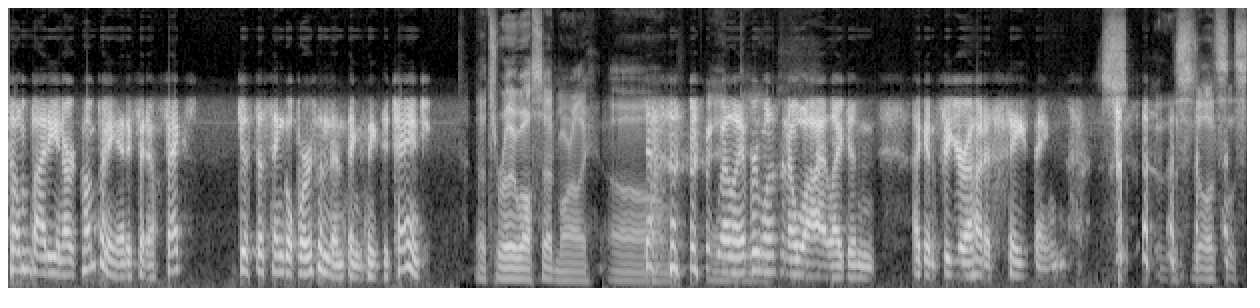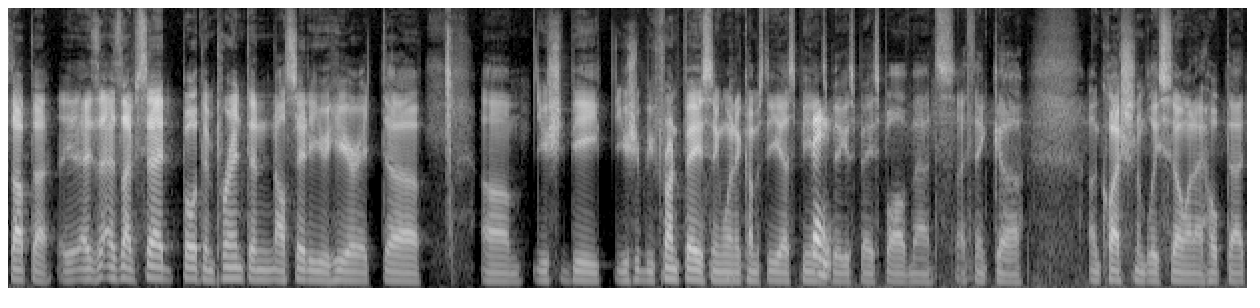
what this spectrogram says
somebody in our company, and if it affects just a single person, then things need to change. That's really well said, Marley. Um, well, every once in a while, I can I can figure out how to say things. so let's, let's stop that. As, as I've said, both in print and I'll say to you here, it uh, um, you should be you should be front facing when it comes to ESPN's Thanks. biggest baseball events. I think uh, unquestionably so, and I hope that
